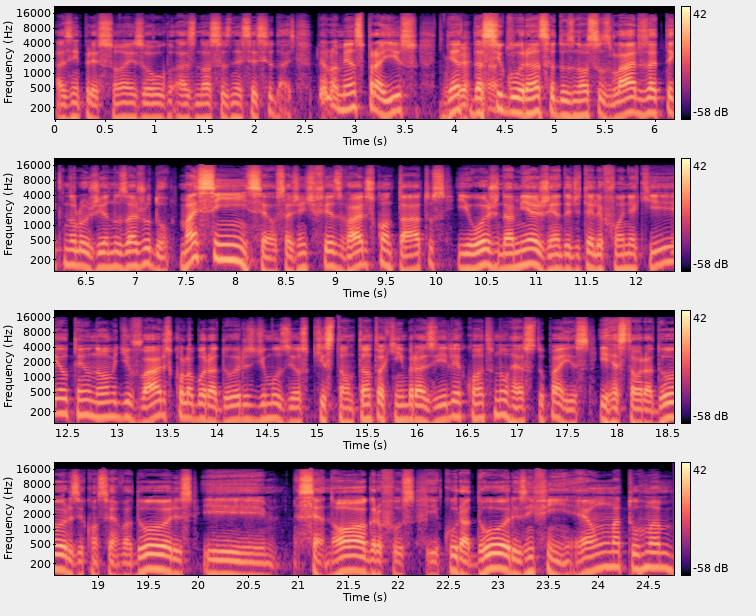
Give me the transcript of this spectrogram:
as impressões ou as nossas necessidades. Pelo menos para isso, dentro Verdade. da segurança dos nossos lares, a tecnologia nos ajudou. Mas mas sim, Celso, a gente fez vários contatos e hoje, na minha agenda de telefone aqui, eu tenho o nome de vários colaboradores de museus que estão tanto aqui em Brasília quanto no resto do país. E restauradores, e conservadores, e cenógrafos, e curadores, enfim, é uma turma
